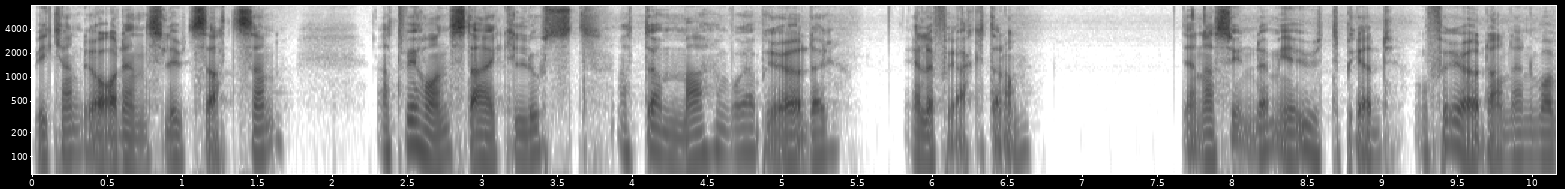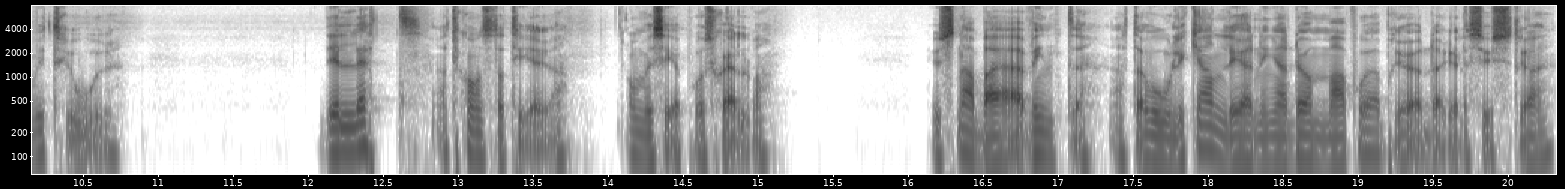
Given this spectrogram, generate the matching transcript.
Vi kan dra den slutsatsen att vi har en stark lust att döma våra bröder eller förakta dem. Denna synd är mer utbredd och förödande än vad vi tror. Det är lätt att konstatera om vi ser på oss själva. Hur snabba är vi inte att av olika anledningar döma våra bröder eller systrar?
